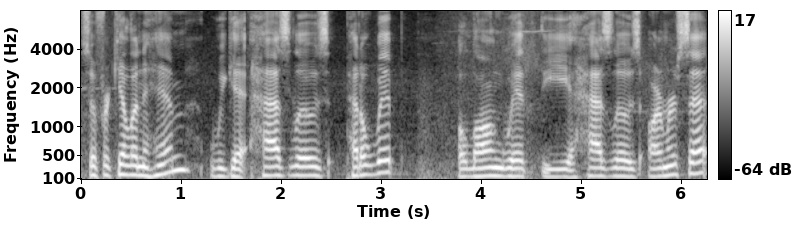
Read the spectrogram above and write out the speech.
So for killing him, we get Hoslow's Petal Whip along with the Hoslow's armor set.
